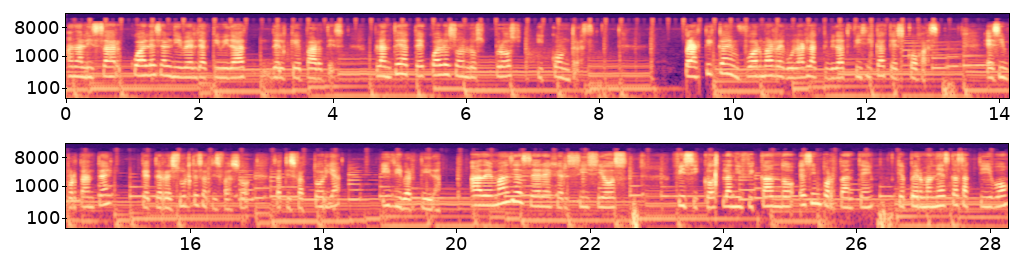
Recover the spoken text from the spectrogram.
Analizar cuál es el nivel de actividad del que partes Plantéate cuáles son los pros y contras. Practica en forma regular la actividad física que escojas. Es importante que te resulte satisfactoria y divertida. Además de hacer ejercicios físicos planificando, es importante que permanezcas activo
